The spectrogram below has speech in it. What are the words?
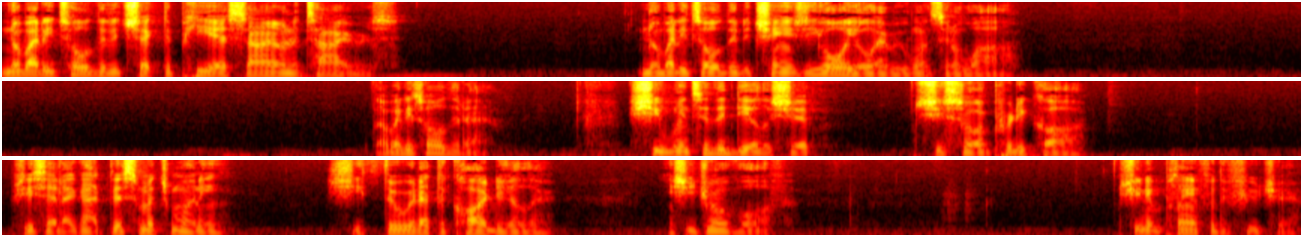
Nobody told her to check the PSI on the tires. Nobody told her to change the oil every once in a while. Nobody told her that. She went to the dealership. She saw a pretty car. She said, I got this much money. She threw it at the car dealer and she drove off. She didn't plan for the future.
